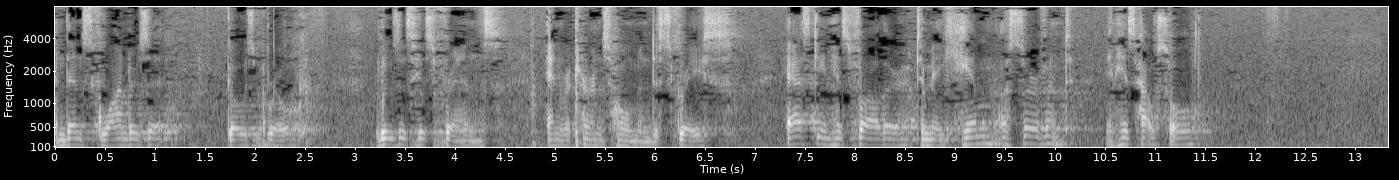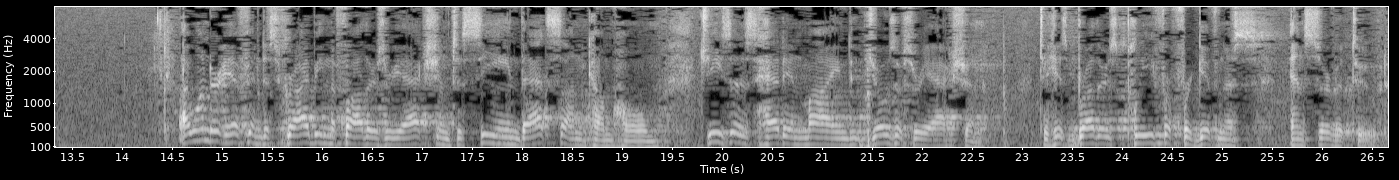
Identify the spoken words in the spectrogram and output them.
and then squanders it, goes broke, loses his friends, and returns home in disgrace, asking his father to make him a servant in his household. I wonder if, in describing the father's reaction to seeing that son come home, Jesus had in mind Joseph's reaction to his brother's plea for forgiveness and servitude.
